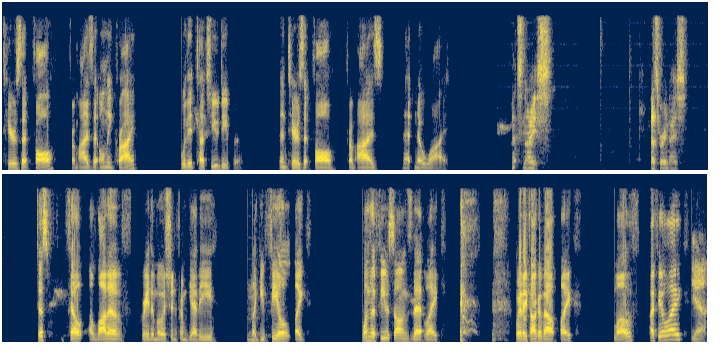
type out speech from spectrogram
Tears that fall from eyes that only cry? Would it touch you deeper than tears that fall from eyes that know why? That's nice. That's very nice. Just felt a lot of great emotion from Geddy. Mm. Like you feel like one of the few songs that like where they talk about like love. I feel like Yeah.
